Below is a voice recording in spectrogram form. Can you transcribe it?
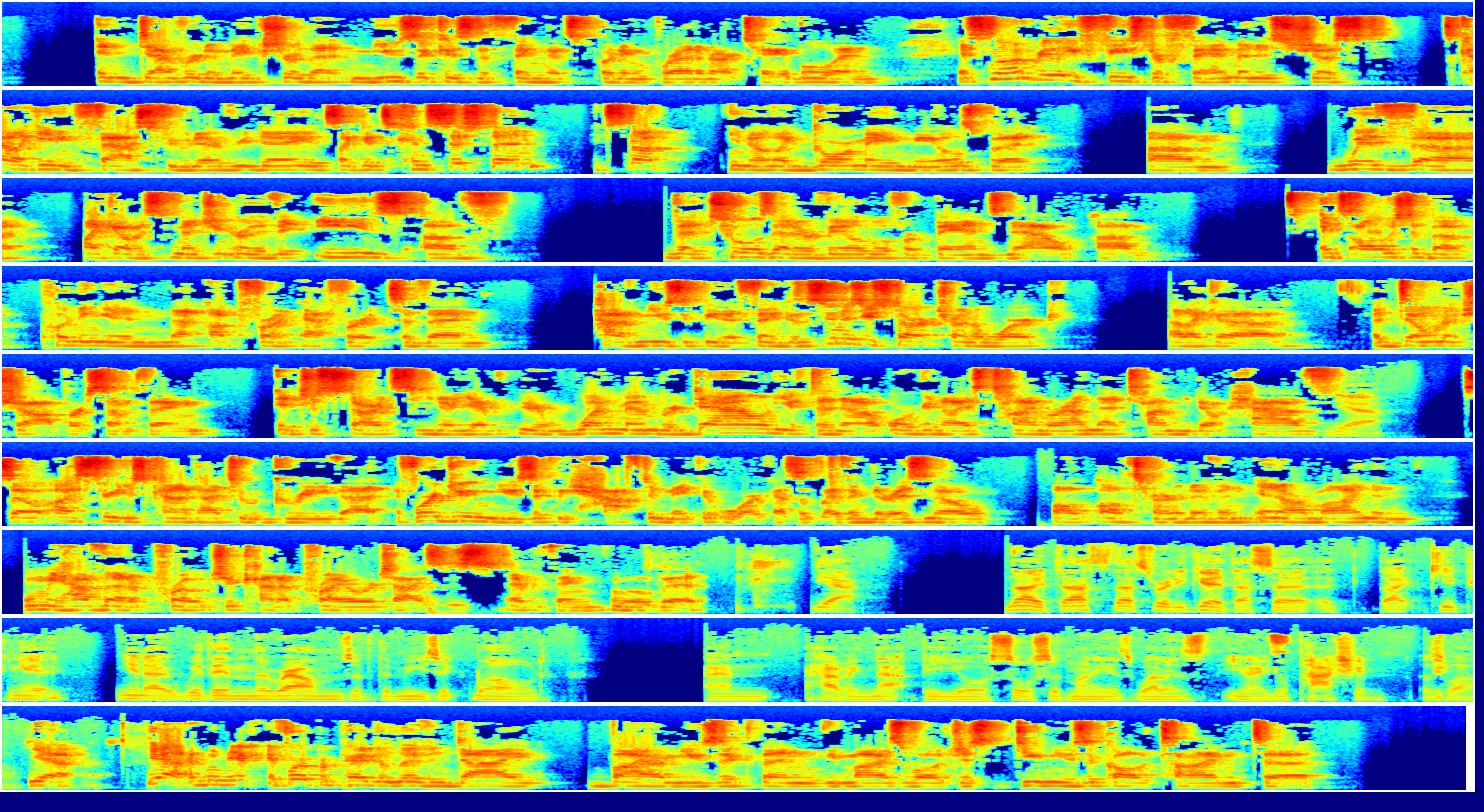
endeavor to make sure that music is the thing that's putting bread on our table. And it's not really feast or famine. It's just it's kind of like eating fast food every day. It's like it's consistent. It's not you know like gourmet meals but um, with uh, like i was mentioning earlier the ease of the tools that are available for bands now, um, it's all just about putting in that upfront effort to then have music be the thing. Because as soon as you start trying to work at like a, a donut shop or something, it just starts, you know, you have your one member down, you have to now organize time around that time you don't have. Yeah. So us three just kind of had to agree that if we're doing music, we have to make it work as a living. There is no alternative in, in our mind. And when we have that approach, it kind of prioritizes everything a little bit. Yeah, no, that's that's really good. That's a, a like keeping it, you know, within the realms of the music world, and having that be your source of money as well as you know your passion as well. Yeah, yeah. I mean, if, if we're prepared to live and die by our music, then we might as well just do music all the time to,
